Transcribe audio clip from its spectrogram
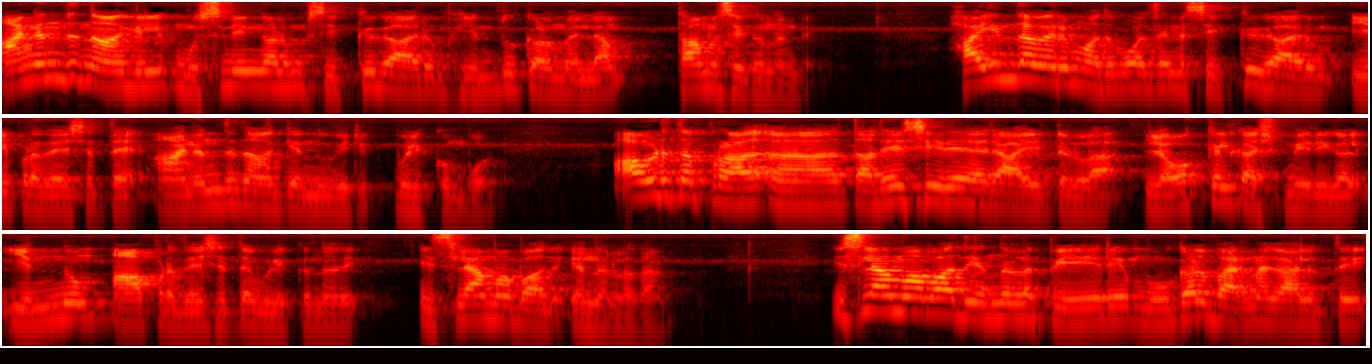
അനന്ത്നാഗിൽ മുസ്ലിങ്ങളും സിഖുകാരും ഹിന്ദുക്കളും എല്ലാം താമസിക്കുന്നുണ്ട്. ഹൈന്ദവരും അതുപോലെ തന്നെ സിഖുകാരും ഈ പ്രദേശത്തെ അനന്ത്നാഗ് എന്ന് വിളിക്കുമ്പോൾ അവിടുത്തെ പ്ര തദ്ദേശീയരായിട്ടുള്ള ലോക്കൽ കശ്മീരികൾ ഇന്നും ആ പ്രദേശത്തെ വിളിക്കുന്നത് ഇസ്ലാമാബാദ് എന്നുള്ളതാണ്. ഇസ്ലാമാബാദ് എന്നുള്ള പേര് മുഗൾ ഭരണകാലത്ത്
